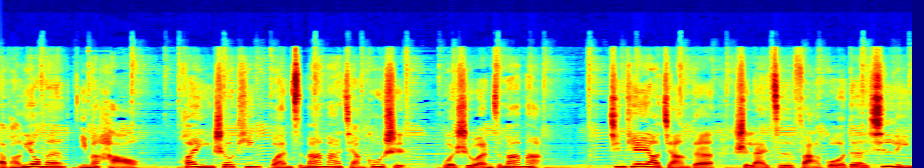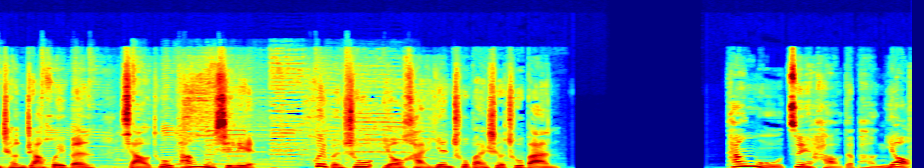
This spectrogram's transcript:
小朋友们，你们好，欢迎收听丸子妈妈讲故事，我是丸子妈妈。今天要讲的是来自法国的心灵成长绘本《小兔汤姆》系列，绘本书由海燕出版社出版。汤姆最好的朋友，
